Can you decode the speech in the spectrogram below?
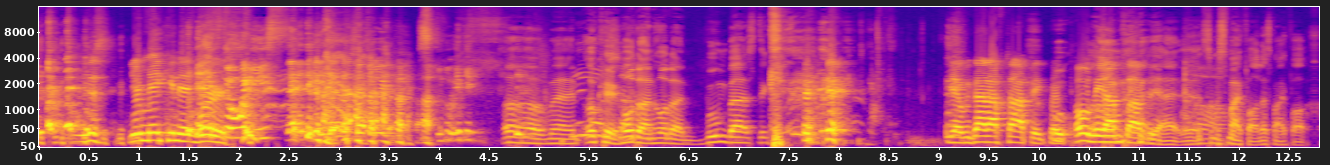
You just you're making it worse. the way you said it. That's the way- Oh man. Okay, hold on, hold on. Boombastic. Yeah, we got off topic, but totally Um, off topic. Yeah, yeah, it's, it's my fault. That's my fault.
